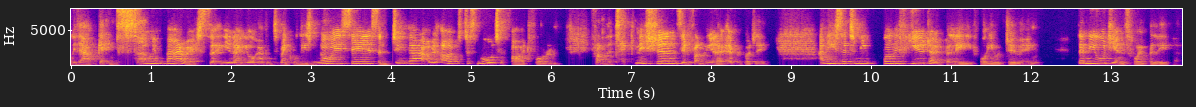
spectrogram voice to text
without getting so embarrassed that, you know, you're having to make all these noises and do that? I, mean, I was just mortified for him in front of the technicians, in front of, you know, everybody. And he said to me, well, if you don't believe what you're doing, then the audience won't believe it.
